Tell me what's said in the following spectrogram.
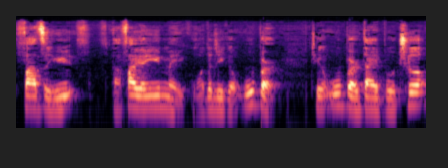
发自于啊发源于美国的这个 Uber，这个 Uber 代步车，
